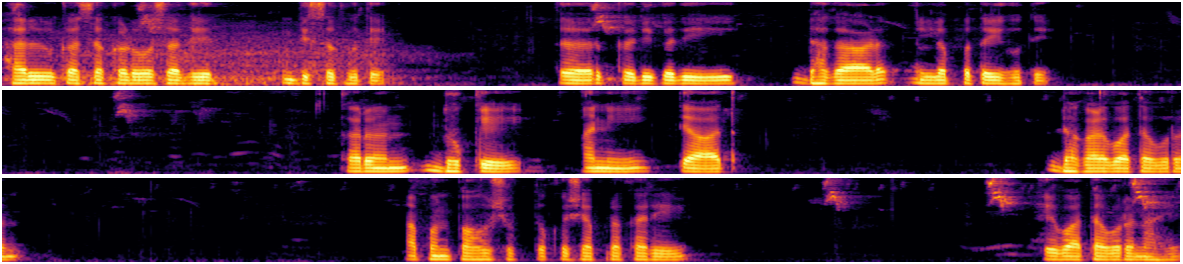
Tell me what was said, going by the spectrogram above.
हलकासा कडवसा घेत दिसत होते. तर कधीकधी ढगाळ लपतही होते. कारण धुके आणि त्यात ढगाळ वातावरण. आपण पाहू शकतो कशा प्रकारे हे वातावरण आहे.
